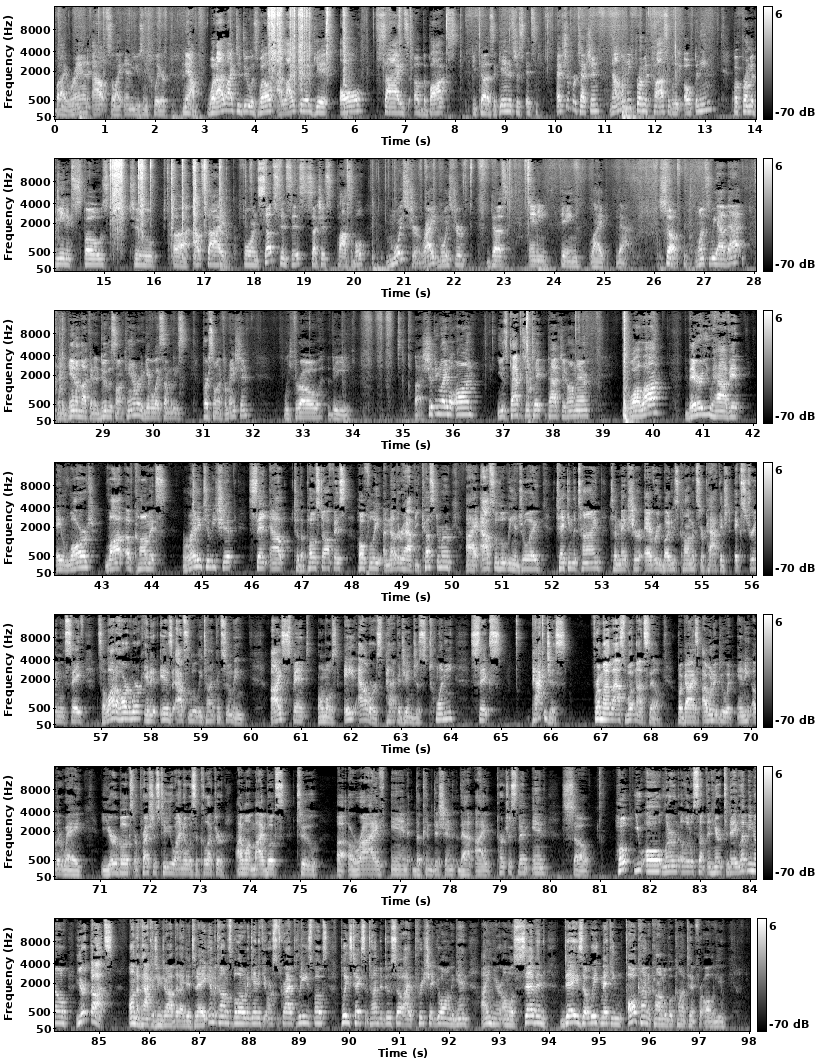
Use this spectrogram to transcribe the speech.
but I ran out, so I am using clear. Now, what I like to do as well, I like to get all sides of the box because, again, it's just, it's extra protection, not only from it possibly opening, but from it being exposed to uh, outside foreign substances, such as possible moisture, right? Moisture, dust, anything like that. So, once we have that, and again, I'm not going to do this on camera to give away somebody's personal information. We throw the uh, shipping label on, use packaging tape to package it on there. Voila, there you have it. A large lot of comics ready to be shipped, sent out to the post office. Hopefully another happy customer. I absolutely enjoy taking the time to make sure everybody's comics are packaged extremely safe. It's a lot of hard work and it is absolutely time consuming. I spent almost eight hours packaging just 26 packages from my last Whatnot sale. But guys, I wouldn't do it any other way. Your books are precious to you. I know as a collector, I want my books to uh, arrive in the condition that I purchased them in. So Hope you all learned a little something here today. Let me know your thoughts on the packaging job that I did today in the comments below. And again, if you aren't subscribed, please, folks, please take some time to do so. I appreciate you all. And again, I'm here almost seven days a week making all kind of comic book content for all of you.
